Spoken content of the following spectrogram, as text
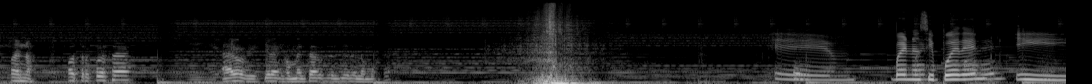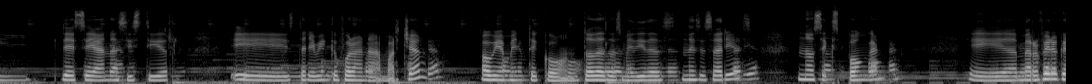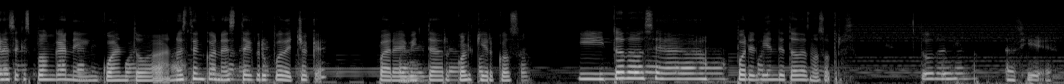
bueno, otra cosa. eh, algo que quieran comentar del Día de la Mujer. eh, bueno, si pueden y desean asistir, eh, estaría bien que fueran a marchar, obviamente con todas las medidas necesarias, no se expongan. Eh, me refiero a que no se expongan en cuanto a no estén con este grupo de choque para evitar cualquier cosa. Y todo sea por el bien de todas nosotras. ¿Tú, Dani? así es.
